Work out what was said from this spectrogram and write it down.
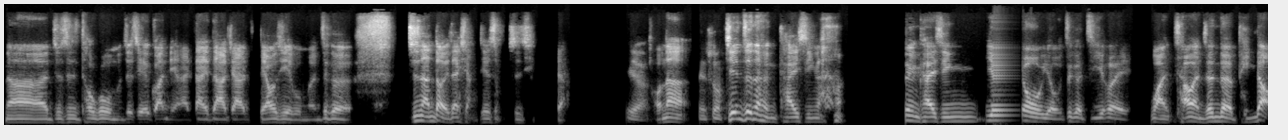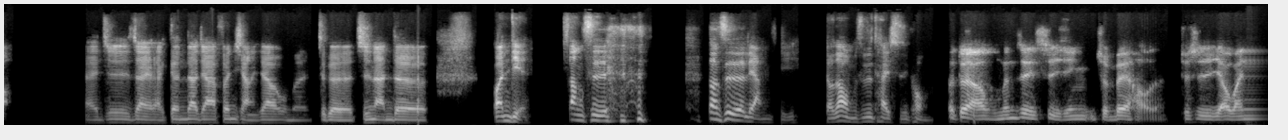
那就是透过我们这些观点来带大家了解我们这个直男到底在想些什么事情。这样，Yeah，好，那没错，今天真的很开心啊，真的很开心又又有这个机会，晚茶碗真的频道来，就是再来跟大家分享一下我们这个直男的观点。上次上次的两集，小张我们是不是太失控？呃，对啊，我们这一次已经准备好了，就是要完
